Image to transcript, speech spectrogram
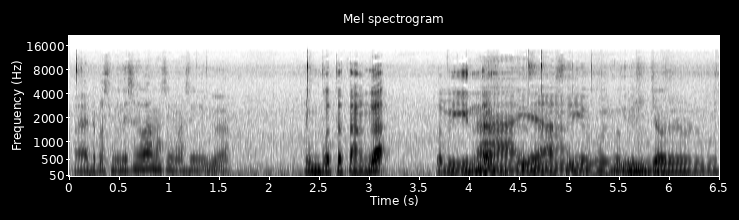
nah, ada plus minusnya lah masing-masing juga. Rumput tetangga lebih indah. Nah iya nah asli. iya boy. Lebih hijau daripada gue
